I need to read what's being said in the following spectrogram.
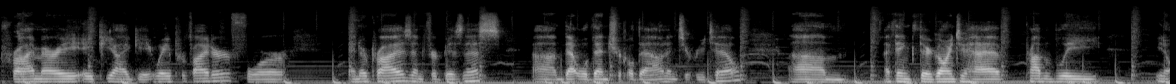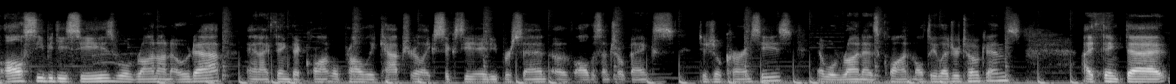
primary API gateway provider for enterprise and for business. Um, that will then trickle down into retail. Um, I think they're going to have probably, you know, all CBDCs will run on ODAP, and I think that Quant will probably capture like 60 to 80% of all the central banks' digital currencies that will run as Quant multi-ledger tokens. I think that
